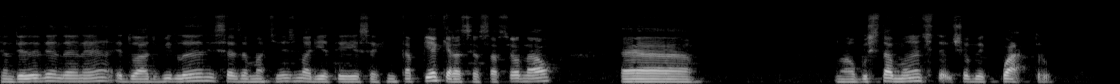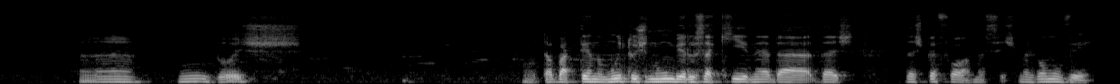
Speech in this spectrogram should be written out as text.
Né? Eduardo Villani, César Martins, Maria Teresa Rincapia, que era sensacional. É, no Bustamante, deixa eu ver, quatro. Ah, um, dois... Está batendo muitos números aqui né, da, das, das performances, mas vamos ver.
